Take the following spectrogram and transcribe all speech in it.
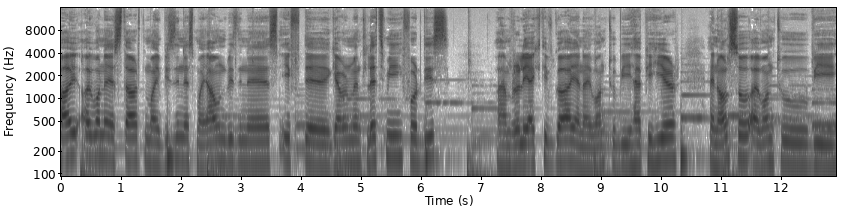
I, I want to start my business, my own business. If the government let me for this, I'm really active guy and I want to be happy here. And also I want to be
